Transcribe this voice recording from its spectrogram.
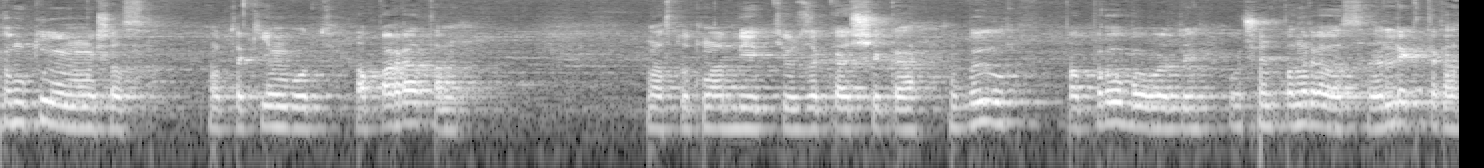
Грунтуем мы сейчас вот таким вот аппаратом. У нас тут на объекте у заказчика был, попробовали, очень понравился электро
